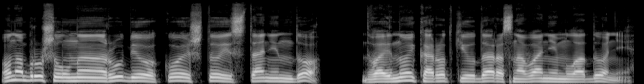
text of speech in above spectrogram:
Он обрушил на Рубио кое-что из Таниндо, двойной короткий удар основанием ладони,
